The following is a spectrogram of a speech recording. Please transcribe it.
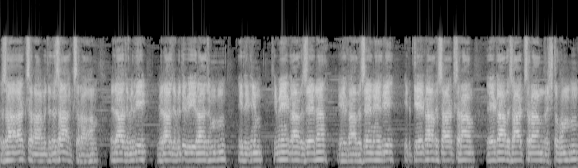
दशाक्षरामिति दशाक्षराम्। विराजमिति विराजमिति वीराजम् इति किम् किमेकादशेन? एकादशेनेति इत्येकादशाक्षराम्। एकादशाक्षराम् द्रष्टुभम्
